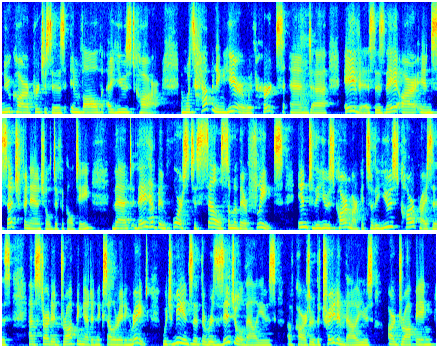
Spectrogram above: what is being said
new car purchases involve a used car. And what's happening here with Hertz and uh, Avis is they are in such financial difficulty that they have been forced to sell some of their fleets into the used car market. So the used car prices have started dropping at an accelerating rate, which means that the residual values of cars or the trade in values are dropping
